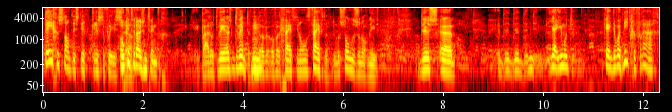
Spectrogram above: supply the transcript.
tegenstand is tegen christen voor Israël. Ook in 2020. Ik praat over 2020, niet Hmm. over, over 1550. Toen bestonden ze nog niet. Dus, de, de, de- ja, je moet... Kijk, er wordt niet gevraagd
